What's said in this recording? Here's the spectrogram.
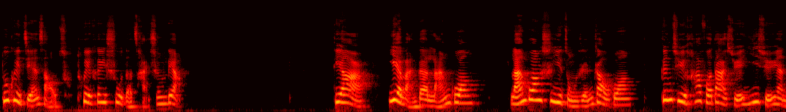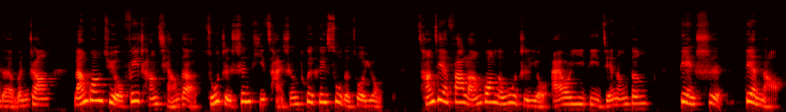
都会减少褪黑素的产生量。第二，夜晚的蓝光，蓝光是一种人造光。根据哈佛大学医学院的文章，蓝光具有非常强的阻止身体产生褪黑素的作用。常见发蓝光的物质有 LED 节能灯、电视、电脑、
